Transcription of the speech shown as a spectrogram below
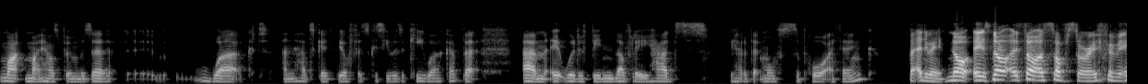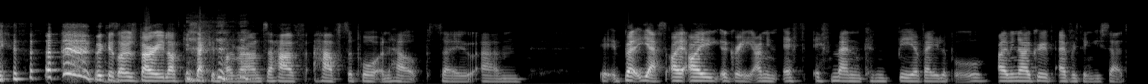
My my husband was a worked and had to go to the office because he was a key worker, but um, it would have been lovely had we had a bit more support, I think. But anyway, not it's not it's not a soft story for me because I was very lucky second time around to have have support and help. So um, but yes, I, I agree. I mean, if if men can be available, I mean, I agree with everything you said.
